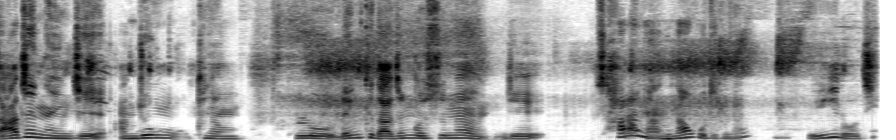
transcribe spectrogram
낮에는 이제 안 좋은, 그냥 별로 랭크 낮은 걸 쓰면 이제 사람이 안 나오거든요? 왜 이러지?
